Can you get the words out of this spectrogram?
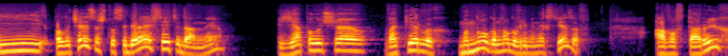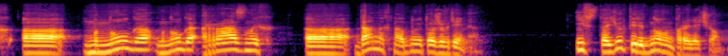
И получается, что собирая все эти данные, я получаю, во-первых, много-много временных срезов, а во-вторых, много-много э, разных э, данных на одно и то же время. И встаю перед новым параличом.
